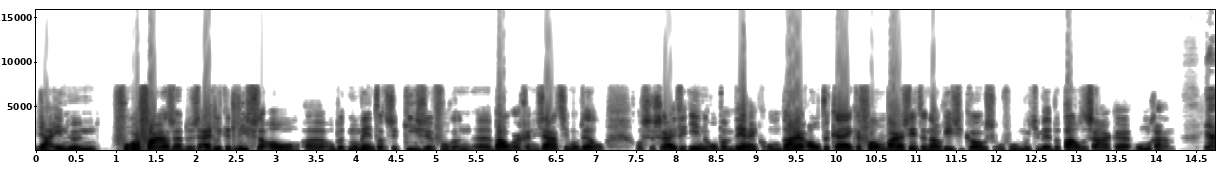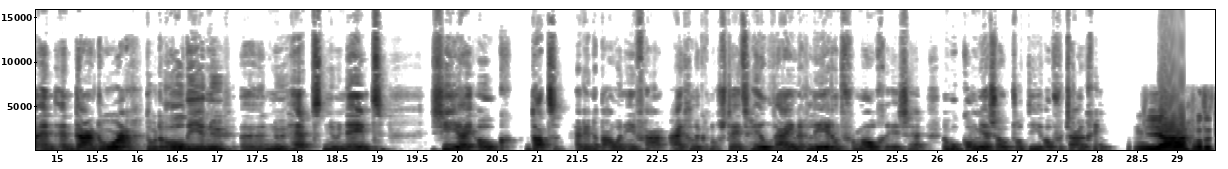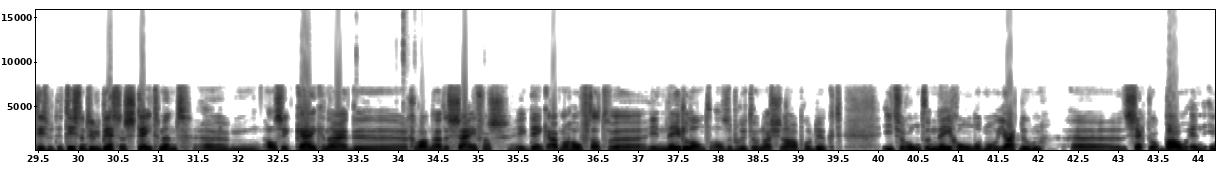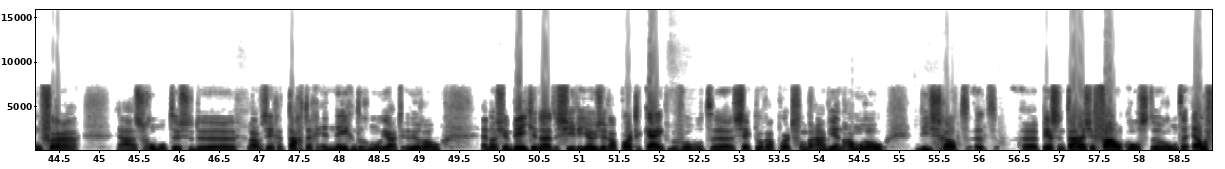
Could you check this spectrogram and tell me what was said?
ja, in hun voorfase, dus eigenlijk het liefste al uh, op het moment dat ze kiezen voor een uh, bouworganisatiemodel, of ze schrijven in op een werk, om daar al te kijken van waar zitten nou risico's of hoe moet je met bepaalde zaken omgaan. Ja, en, en daardoor, door de rol die je nu, uh, nu hebt, nu neemt, zie jij ook dat er in de bouw en infra eigenlijk nog steeds heel weinig lerend vermogen is. Hè? En hoe kom je zo tot die overtuiging? Ja, want het is, het is natuurlijk best een statement. Um, als ik kijk naar de, gewoon naar de cijfers. Ik denk uit mijn hoofd dat we in Nederland als bruto nationaal product iets rond de 900 miljard doen. Uh, de sector bouw en infra ja, schommelt tussen de, laten we zeggen, 80 en 90 miljard euro. En als je een beetje naar de serieuze rapporten kijkt, bijvoorbeeld het uh, sectorrapport van de ABN AMRO, die schat het uh, percentage faalkosten rond de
